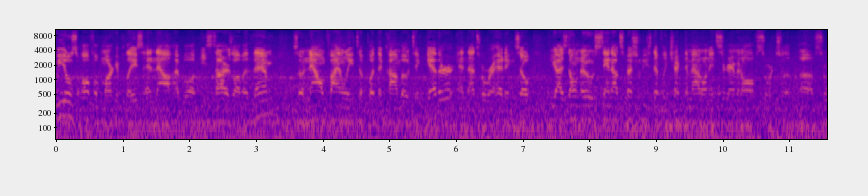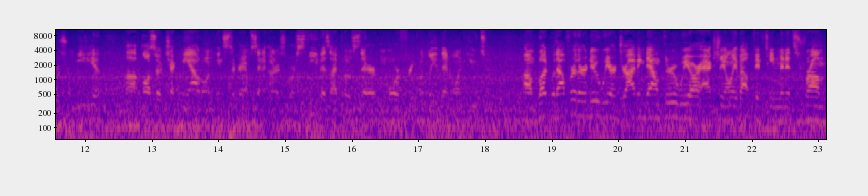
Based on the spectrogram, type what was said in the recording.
wheels off of Marketplace and now I bought these tires off of them. So now I'm finally to put the combo together and that's where we're heading. So if you guys don't know Standout Specialties, definitely check them out on Instagram and all sorts of uh, social media. Uh, also check me out on Instagram, Sendit underscore Steve, as I post there more frequently than on YouTube. Um, but without further ado, we are driving down through. We are actually only about 15 minutes from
